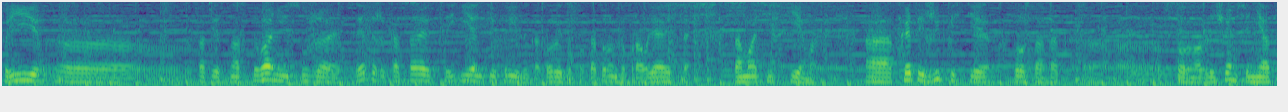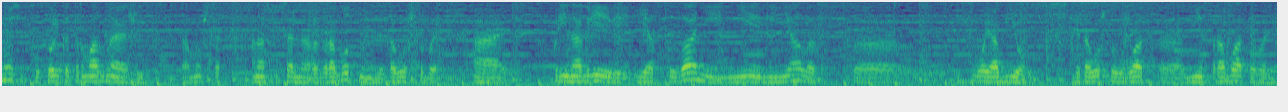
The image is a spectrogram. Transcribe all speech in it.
при э, соответственно, остывании сужается. Это же касается и антифриза, который, которым заправляется сама система. А к этой жидкости, просто так э, в сторону отвлечемся, не относится только тормозная жидкость, потому что она специально разработана для того, чтобы а, при нагреве и остывании не меняла свой объем, для того, чтобы у вас не срабатывали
